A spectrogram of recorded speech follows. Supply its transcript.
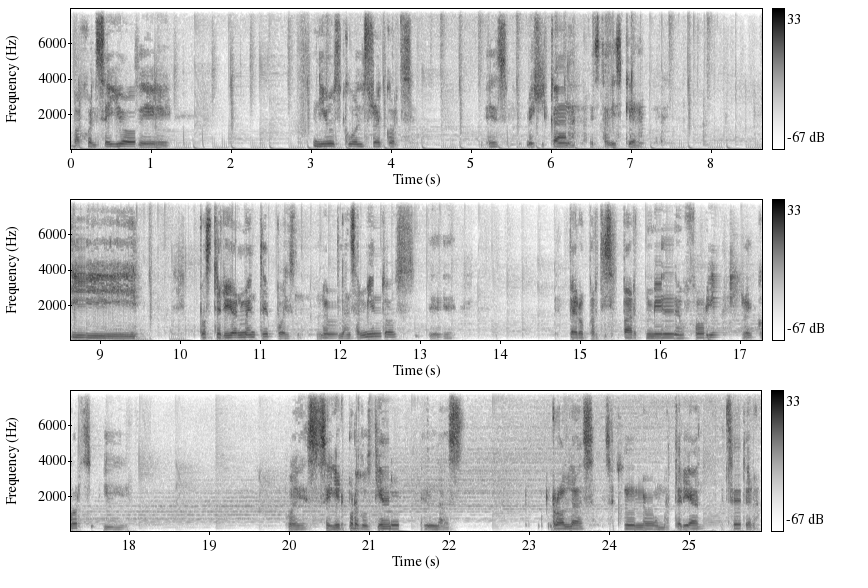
bajo el sello de New Schools Records es mexicana esta disquera. Y posteriormente, pues, nuevos lanzamientos, eh, pero participar también en Euphoria Records y pues seguir produciendo en las rolas, sacando nuevo material, etcétera.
